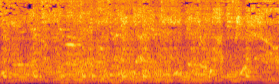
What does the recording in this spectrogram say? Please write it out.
Czy nie wiem, czy mam pewność, ale gazem, dziś jestem to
